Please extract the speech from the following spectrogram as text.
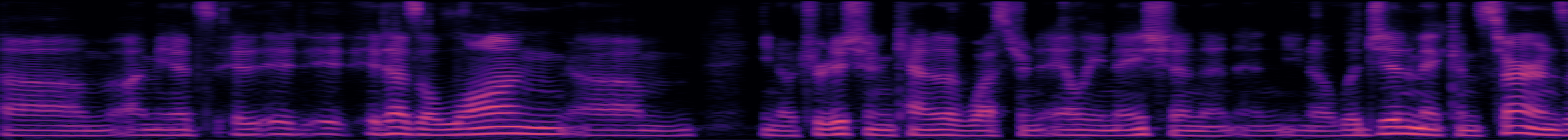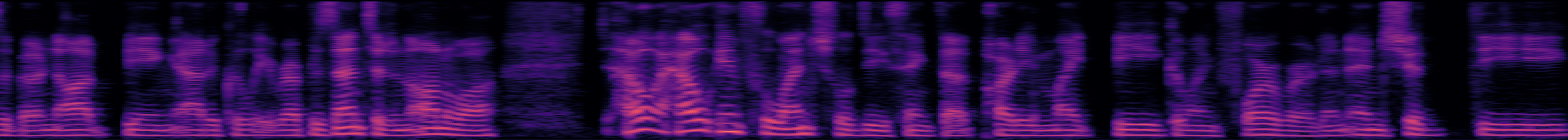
Um, I mean, it's it, it it has a long um, you know tradition in Canada of Western alienation and and you know legitimate concerns about not being adequately represented in Ottawa. How how influential do you think that party might be going forward? And and should the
